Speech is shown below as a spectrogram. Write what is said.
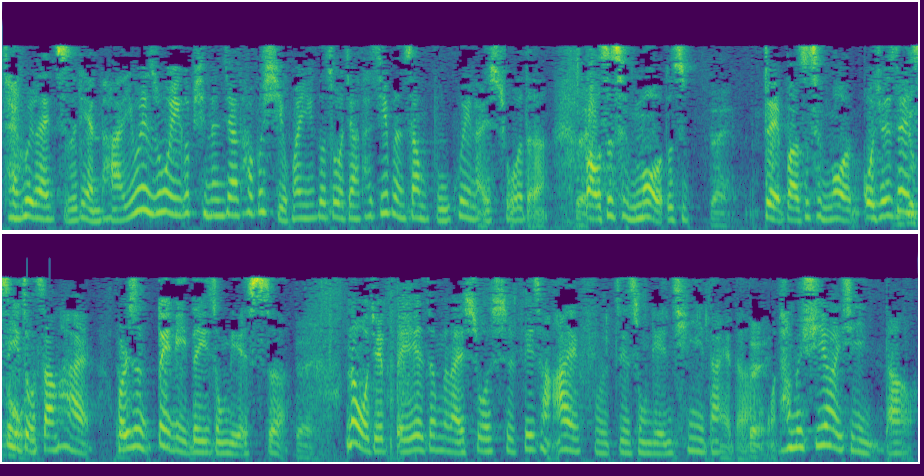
才会来指点他，因为如果一个评论家他不喜欢一个作家，他基本上不会来说的，保持沉默都是对。对，保持沉默，我觉得这是一种伤害，或者是对你的一种蔑视。对，那我觉得北野这么来说是非常爱护这种年轻一代的，对，他们需要一些引导，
